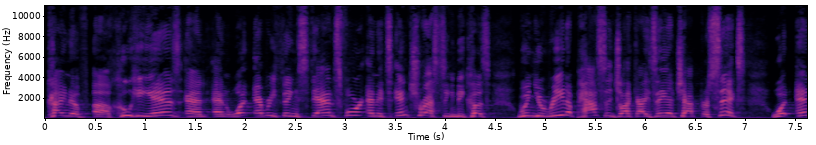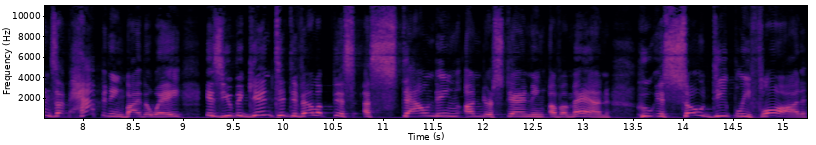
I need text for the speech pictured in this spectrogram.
kind of uh, who he is and, and what everything stands for. And it's interesting because when you read a passage like Isaiah chapter 6, what ends up happening, by the way, is you begin to develop this astounding understanding of a man who is so deeply flawed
